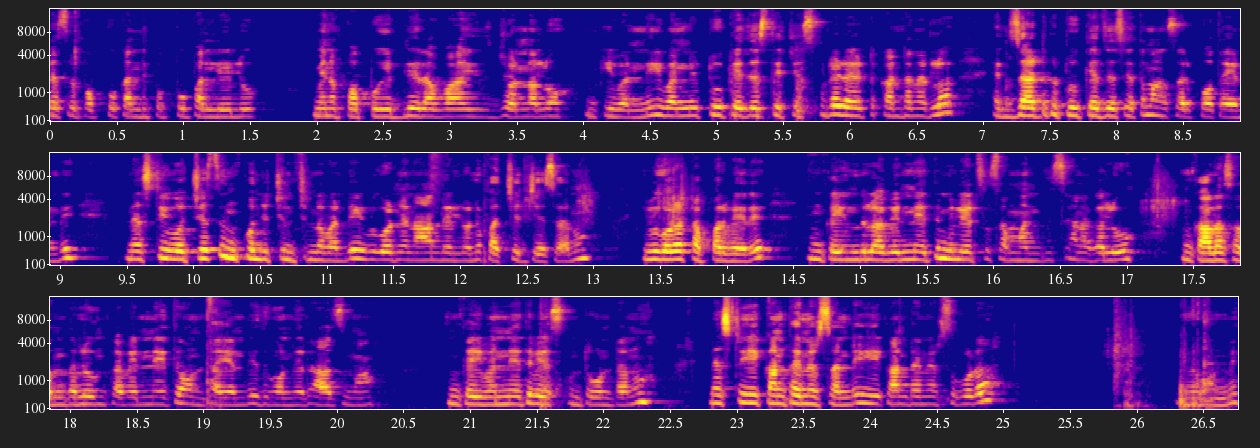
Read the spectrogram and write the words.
పెసరపప్పు కందిపప్పు పల్లీలు మినపప్పు ఇడ్లీ రవ్వ జొన్నలు ఇంక ఇవన్నీ ఇవన్నీ టూ కేజెస్ తెచ్చేసుకుంటే డైరెక్ట్ కంటైనర్లో ఎగ్జాక్ట్గా టూ కేజెస్ అయితే మనకు సరిపోతాయండి. నెక్స్ట్ ఇవి వచ్చేసి ఇంకొంచెం చిన్న చిన్నవండి. ఇవి కూడా నేను ఆన్లైన్లోనే పర్చేజ్ చేశాను. ఇవి కూడా టప్పర్ వేరే ఇంకా ఇందులో అవన్నీ అయితే మిల్లెట్స్కి సంబంధించి శనగలు ఇంకా అలసందలు ఇంకా అవన్నీ అయితే ఉంటాయండి. ఇదిగోండి రాజ్మా. ఇంకా ఇవన్నీ అయితే వేసుకుంటూ ఉంటాను. నెక్స్ట్ ఈ కంటైనర్స్ అండి. ఈ కంటైనర్స్ కూడా ఇదిగోండి.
